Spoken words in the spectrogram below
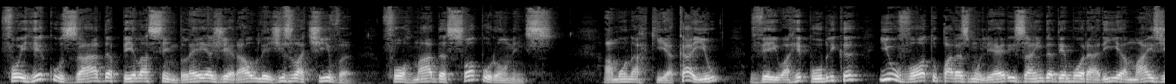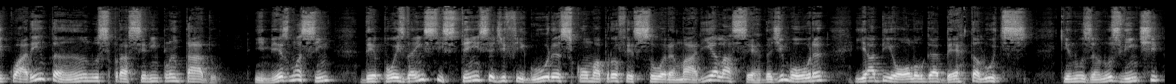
foi recusada pela Assembleia Geral Legislativa, formada só por homens. A monarquia caiu Veio a República e o voto para as mulheres ainda demoraria mais de 40 anos para ser implantado. E mesmo assim, depois da insistência de figuras como a professora Maria Lacerda de Moura e a bióloga Berta Lutz, que nos anos 20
